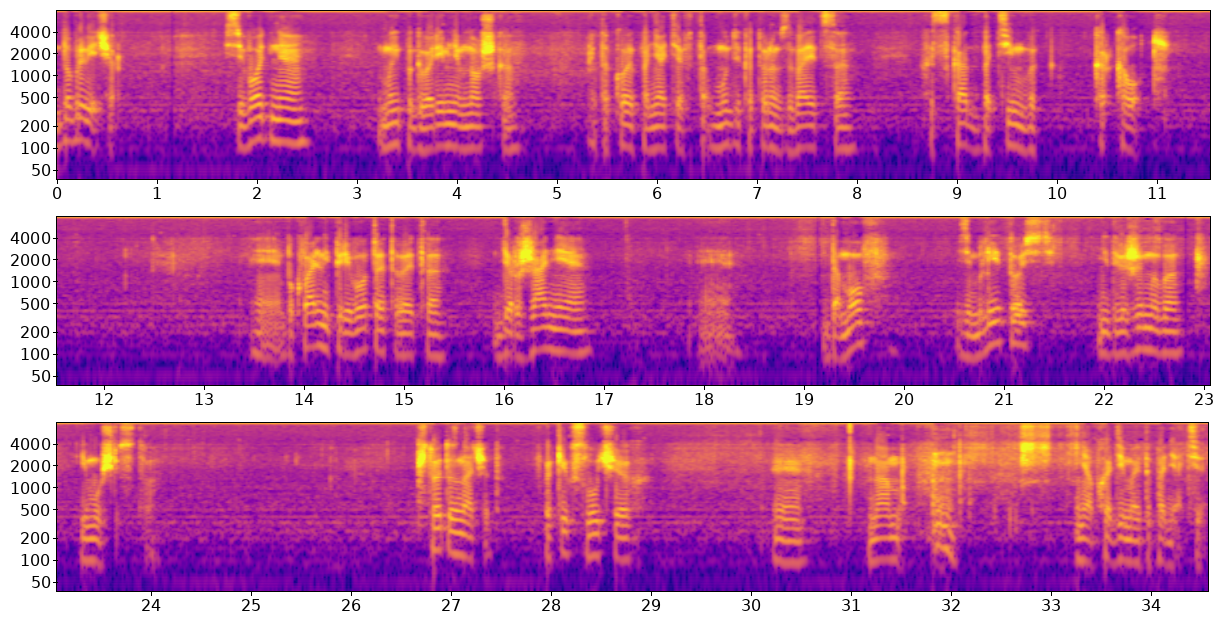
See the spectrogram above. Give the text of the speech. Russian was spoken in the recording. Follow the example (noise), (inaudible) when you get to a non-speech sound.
Добрый вечер. Сегодня мы поговорим немножко про такое понятие в Талмуде, которое называется Хескат Батим в Каркаот. Э, буквальный перевод этого – это держание э, домов, земли, то есть недвижимого имущества. Что это значит? В каких случаях э, нам (clears throat) необходимо это понятие?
